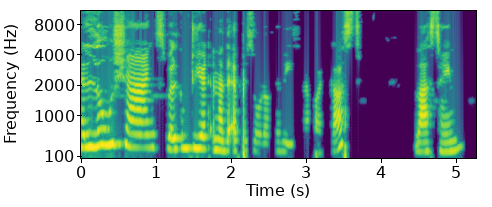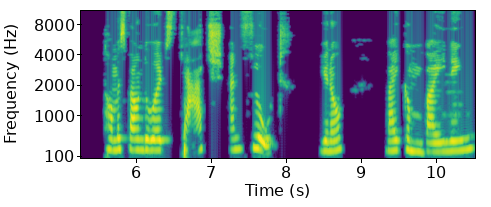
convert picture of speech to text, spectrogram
Hello, Shanks. Welcome to yet another episode of the Maze Runner podcast. Last time, Thomas found the words catch and float, you know, by combining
